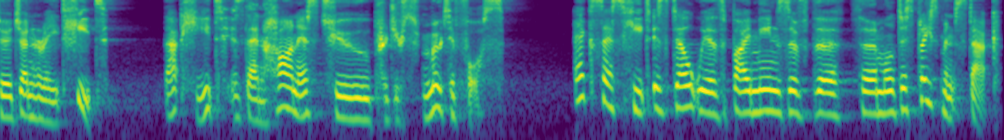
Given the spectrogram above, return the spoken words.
to generate heat. That heat is then harnessed to produce motive force. Excess heat is dealt with by means of the thermal displacement stack,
